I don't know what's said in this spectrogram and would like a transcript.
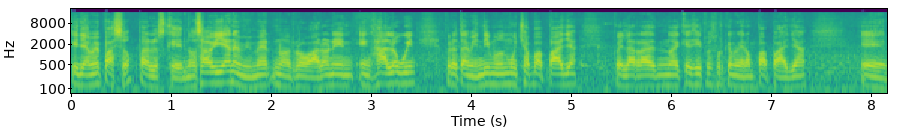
que ya me pasó, para los que no sabían, a mí me, nos robaron en, en, Halloween, pero también dimos mucha papaya, pues la no hay que decir pues porque me dieron papaya, eh,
